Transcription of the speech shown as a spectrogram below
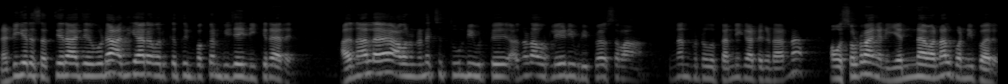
நடிகர் சத்யராஜை விட அதிகார வர்க்கத்தின் பக்கம் விஜய் நிற்கிறாரு அதனால அவர் நினைச்சு தூண்டி விட்டு அதனால அவர் லேடி இப்படி பேசலாம்? என்னன்னு பண்ணிட்டு ஒரு தண்ணி காட்டுங்கடான்னா அவங்க சொல்கிறாங்க நீ என்ன வேணாலும் பண்ணிப்பார்.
